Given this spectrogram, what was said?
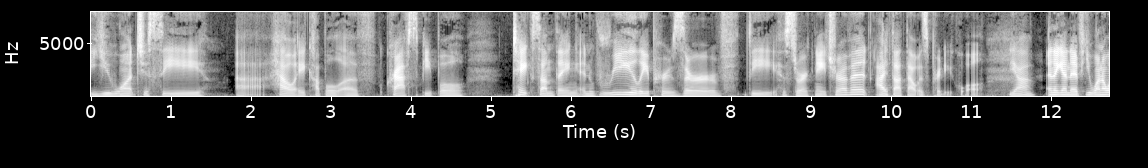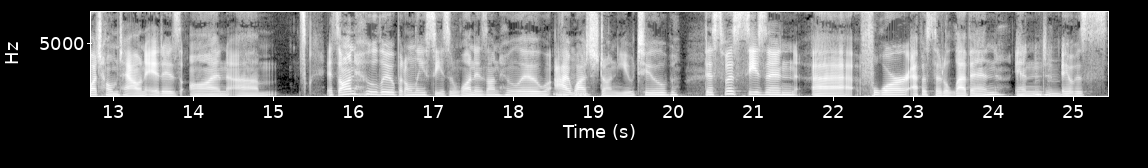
you want to see uh, how a couple of craftspeople take something and really preserve the historic nature of it, I thought that was pretty cool. Yeah, And again, if you want to watch Hometown, it is on um, it's on Hulu, but only season one is on Hulu. I watched on YouTube. This was season uh, four, episode eleven, and it was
